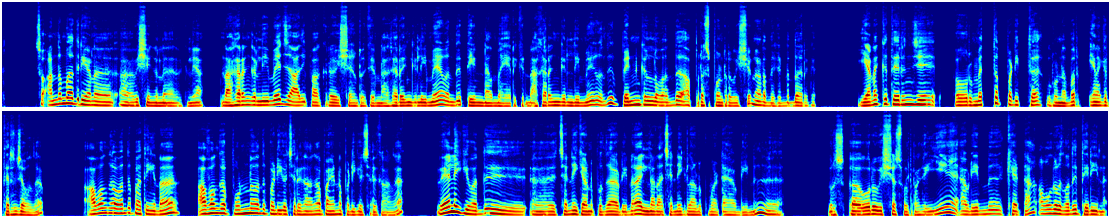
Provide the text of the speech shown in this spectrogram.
ஸோ அந்த மாதிரியான விஷயங்கள்லாம் இருக்கு இல்லையா? நகரங்கள்லையுமே ஜாதி பார்க்குற விஷயம் இருக்குது நகரங்களையுமே வந்து தீண்டாமை இருக்குது நகரங்கள்லையுமே வந்து பெண்களை வந்து அப்ரஸ் பண்ணுற விஷயம் நடந்துக்கிட்டு தான் இருக்குது எனக்கு தெரிஞ்ச ஒரு மெத்த படித்த ஒரு நபர் எனக்கு தெரிஞ்சவங்க அவங்க வந்து பார்த்திங்கன்னா அவங்க பொண்ணை வந்து படிக்க வச்சுருக்காங்க பையனை படிக்க வச்சுருக்காங்க. வேலைக்கு வந்து சென்னைக்கு அனுப்புங்க அப்படின்னா இல்லை நான் சென்னைக்குலாம் அனுப்ப மாட்டேன் அப்படின்னு ஒரு ஒரு விஷயம் சொல்கிறாங்க ஏன் அப்படின்னு கேட்டால் அவங்களுக்கு வந்து தெரியல.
